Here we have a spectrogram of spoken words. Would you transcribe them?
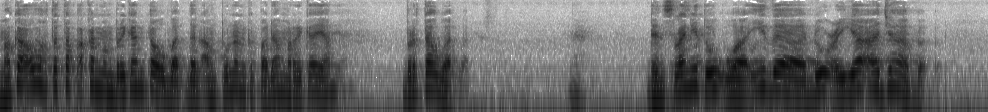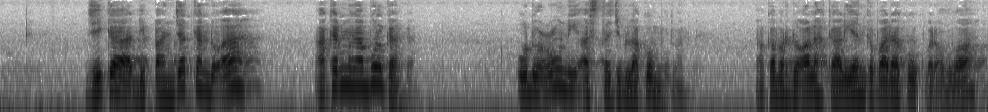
maka Allah tetap akan memberikan taubat dan ampunan kepada mereka yang bertaubat. Nah, dan selain itu wa idza du'iya ajab. Jika dipanjatkan doa akan mengabulkan. Ud'uni astajib lakum. Maka berdoalah kalian kepadaku kepada Allah,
